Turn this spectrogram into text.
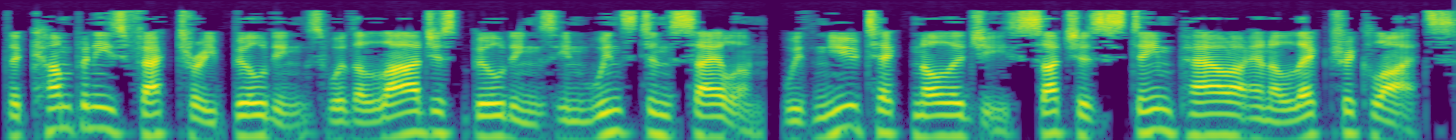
The company's factory buildings were the largest buildings in Winston-Salem, with new technologies such as steam power and electric lights.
